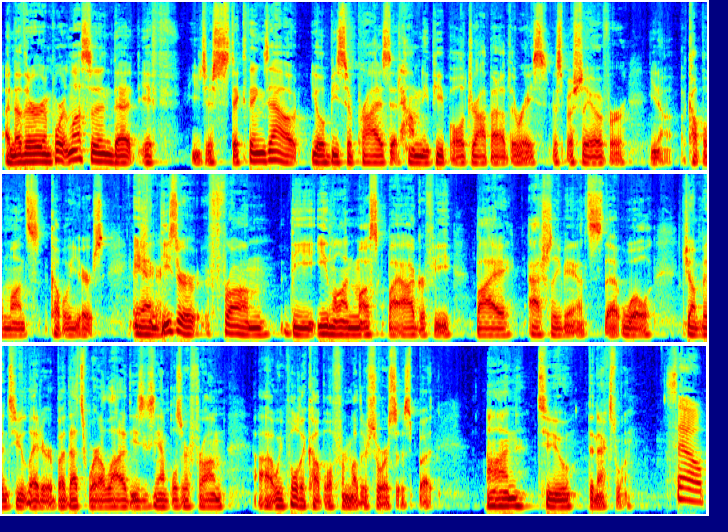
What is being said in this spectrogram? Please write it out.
Another important lesson that if you just stick things out, you'll be surprised at how many people drop out of the race, especially over, you know, a couple months, a couple years. and sure. these are from the Elon Musk biography by Ashley Vance that we'll jump into later, but that's where a lot of these examples are from. Uh, we pulled a couple from other sources, but on to the next one. So,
